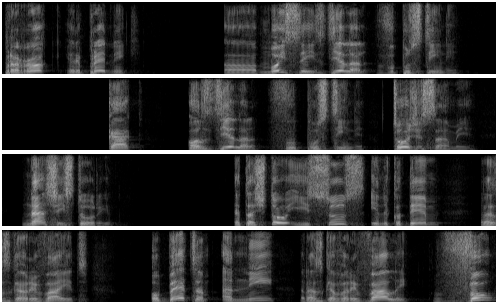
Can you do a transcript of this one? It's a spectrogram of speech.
пророк или предник э, Мойсей сделал в пустыне, как он сделал в пустыне. То же самое. Наша история. Это что Иисус и Никодем разговаривает. Об этом они разговаривали в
